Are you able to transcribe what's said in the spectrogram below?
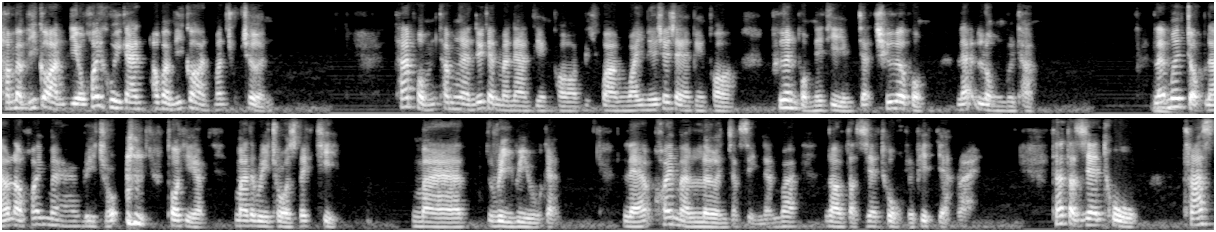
ทำแบบนี้ก่อนเดี๋ยวค่อยคุยกันเอาแบบนี้ก่อนมันฉุกเฉิน ถ้าผมทำงานด้วยกันมานานเพียงพอ มีความไว้เนื้อเชื่อใจกันเพียงพอ เพื่อนผมในทีมจะเชื่อผมและลงมือทำและเมื่อจบแล้วเราค่อยมา retro โทษทีครับมา retrospective มารีวิวกัน แล้วค่อยมาเรียนจากสิ่งนั้นว่าเราตัดสินใจถูกหรือผิดอย่างไร ถ้าตัดสินใจถูก trust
